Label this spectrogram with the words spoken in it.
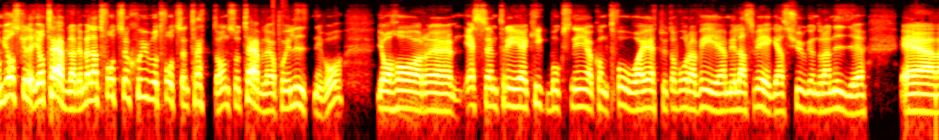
Om jag skulle, jag tävlade mellan 2007 och 2013 så tävlade jag på elitnivå. Jag har eh, SM3 kickboxning, jag kom tvåa i ett av våra VM i Las Vegas 2009. Eh,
